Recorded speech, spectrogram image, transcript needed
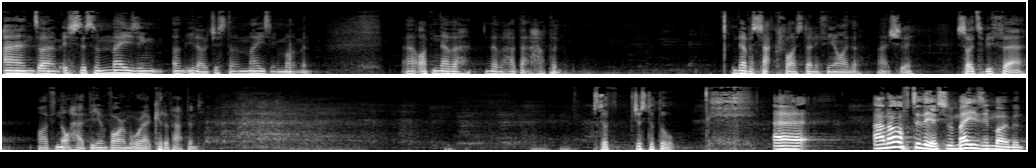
And um, it's this amazing, um, you know, just an amazing moment. Uh, I've never, never had that happen. Never sacrificed anything either, actually. So to be fair, I've not had the environment where it could have happened. Just a, just a thought. Uh, and after this amazing moment,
